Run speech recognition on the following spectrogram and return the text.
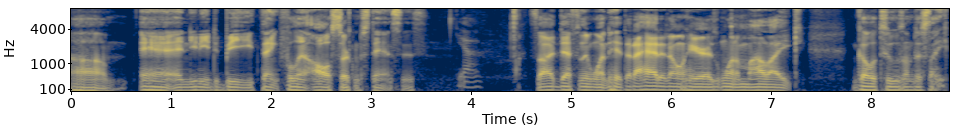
um, and you need to be thankful in all circumstances. yeah. So I definitely want to hit that. I had it on here as one of my like go tos. I'm just like,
